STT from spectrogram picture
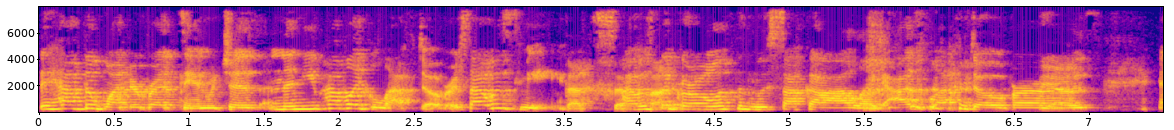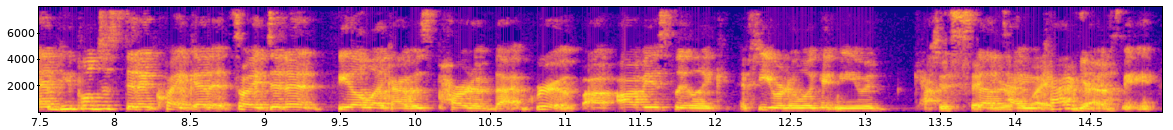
They have the Wonder Bread sandwiches, and then you have like leftovers. That was me. That's so I was funny. the girl with the moussaka, like as leftovers, and people just didn't quite get it. So I didn't feel like I was part of that group. Obviously, like if you were to look at me, you would ca- Just say that's how you white. categorize Yeah. me.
